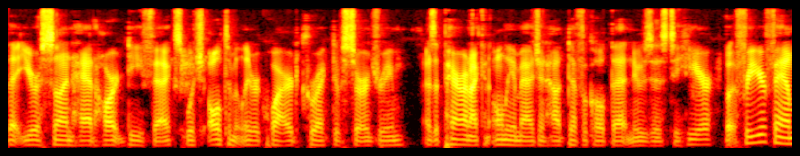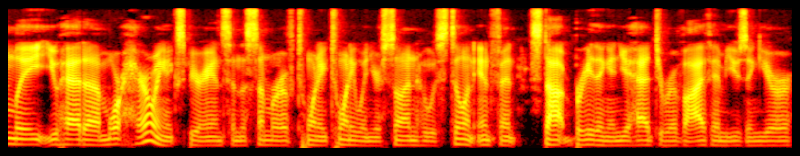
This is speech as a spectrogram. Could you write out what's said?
that your son had heart defects, which ultimately required corrective surgery. As a parent, I can only imagine how difficult that news is to hear. But for your family, you had a more harrowing experience in the summer of 2020 when your son, who was still an infant, stopped breathing and you had to revive him using your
